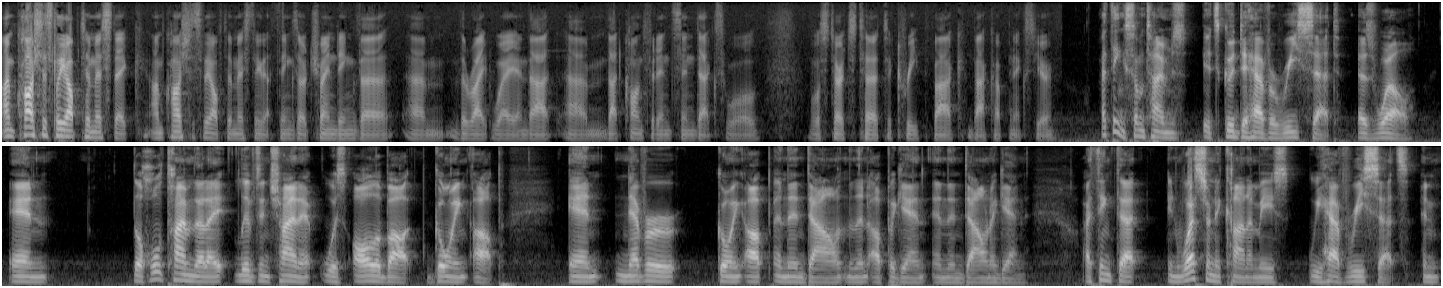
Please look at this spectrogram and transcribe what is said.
I'm cautiously optimistic. I'm cautiously optimistic that things are trending the um, the right way, and that um, that confidence index will will start to, to creep back back up next year. I think sometimes it's good to have a reset as well. And the whole time that I lived in China was all about going up and never going up and then down and then up again and then down again. I think that in Western economies, we have resets, and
